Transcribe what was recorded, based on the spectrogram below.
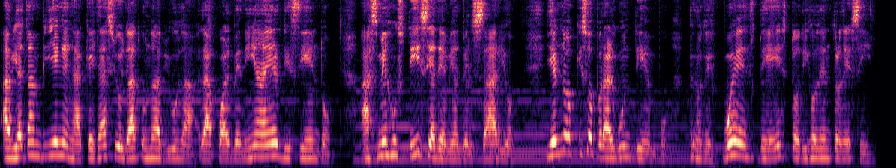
Había también en aquella ciudad una viuda, la cual venía a él diciendo, hazme justicia de mi adversario. Y él no quiso por algún tiempo, pero después de esto dijo dentro de sí,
